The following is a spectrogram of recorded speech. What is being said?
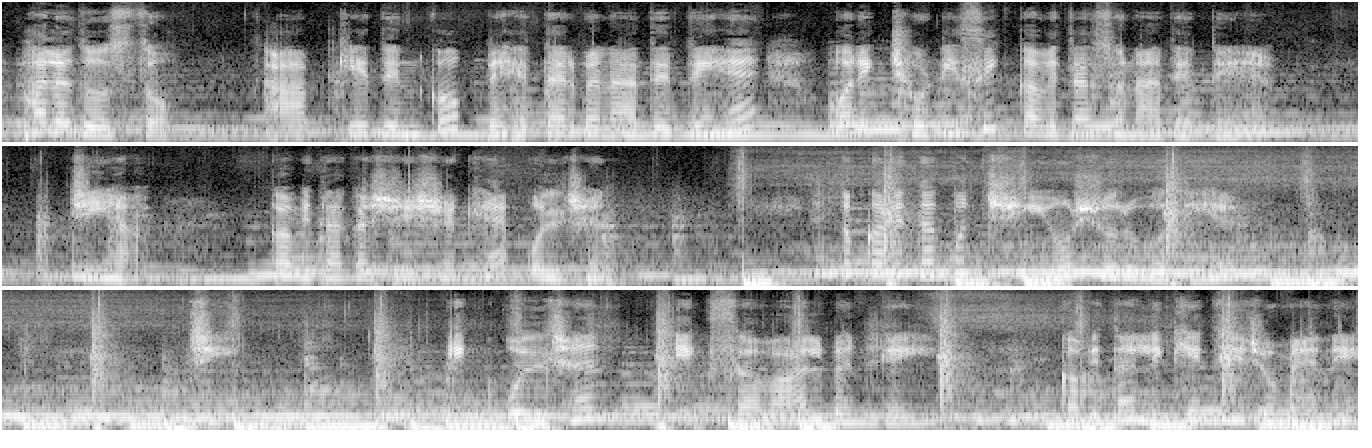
हेलो दोस्तों, आपके दिन को बेहतर बना देते हैं और एक छोटी सी कविता सुना देते हैं। जी हाँ कविता का शीर्षक है उलझन। तो कविता कुछ यूँ शुरू होती है। जी, एक उलझन, एक सवाल बन गई। कविता लिखी थी जो मैंने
